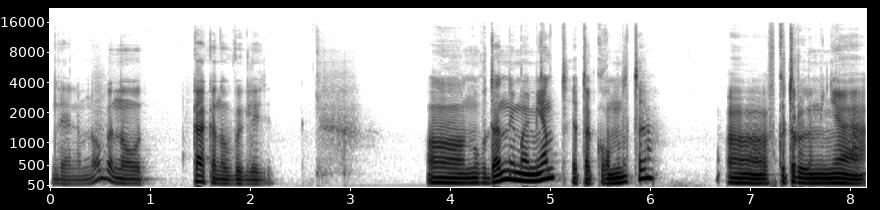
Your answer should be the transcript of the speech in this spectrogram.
реально много, но вот как оно выглядит? А, Ну, в данный момент это комната, а, в которой у меня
